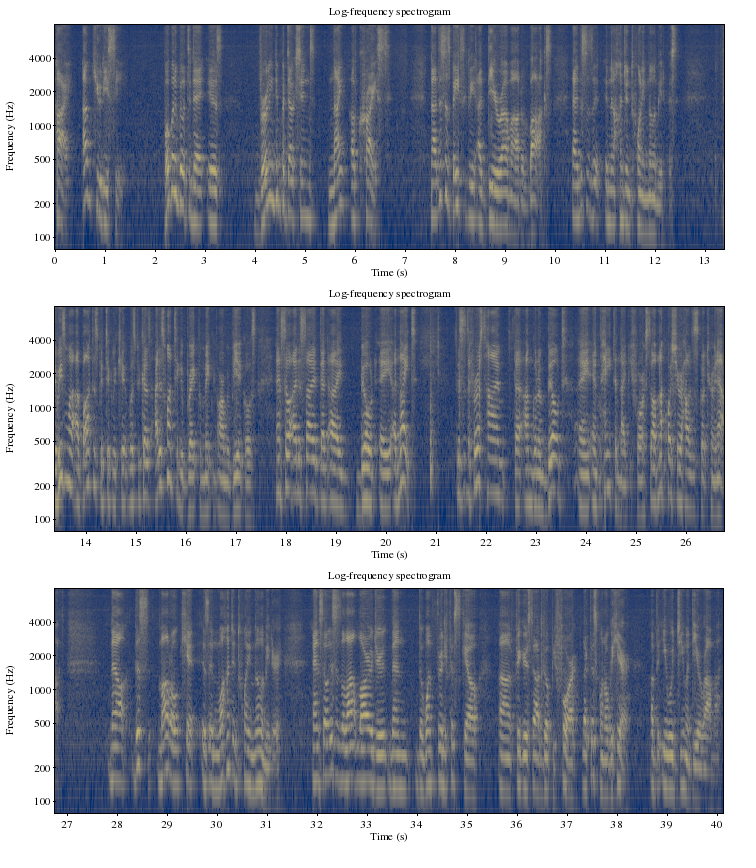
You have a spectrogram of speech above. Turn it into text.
Hi, I'm QDC. What we're going to build today is Verlinden Productions Knight of Christ. Now this is basically a diorama out of box and this is in 120 millimeters. The reason why I bought this particular kit was because I just want to take a break from making armored vehicles and so I decided that I build a, a knight. This is the first time that I'm going to build a, and paint a knight before so I'm not quite sure how this is going to turn out. Now this model kit is in 120 millimeter and so this is a lot larger than the 135th scale uh, figures that I built before like this one over here of the Iwo Jima diorama.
